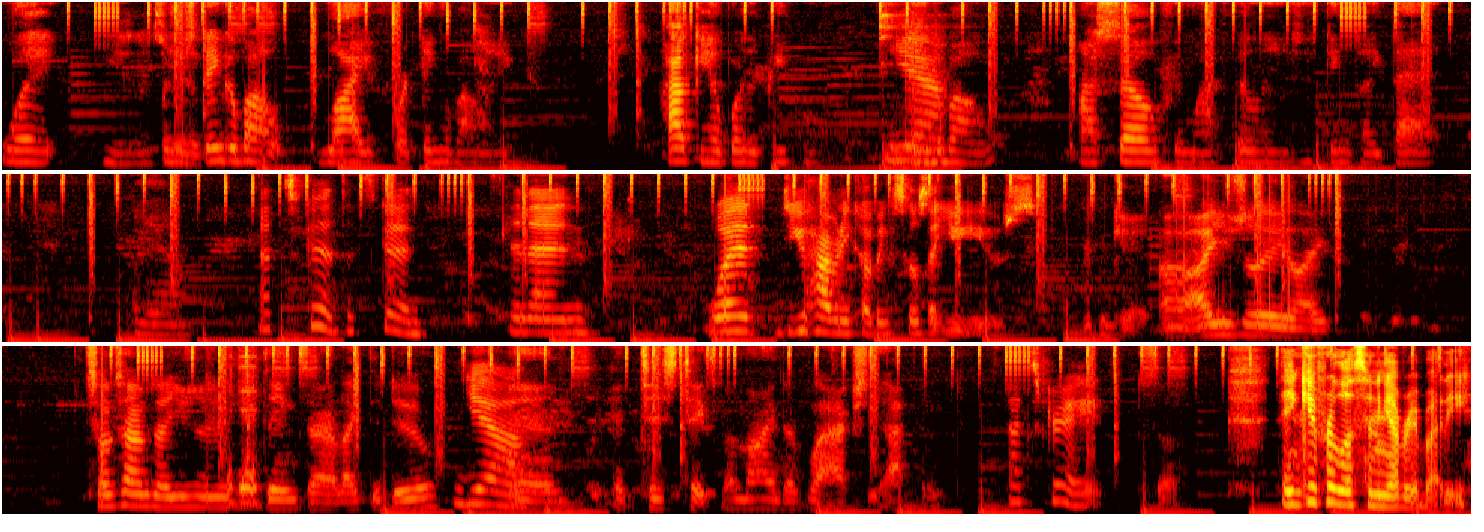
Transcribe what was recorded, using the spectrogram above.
what Yeah, or just think good. about life or think about like how I can help other people. yeah. Think about myself and my feelings and things like that. Yeah. That's good. That's good. And then, what do you have any coping skills that you use? Okay. Uh, I usually like. Sometimes I usually do the things that I like to do, Yeah, and it just takes my mind of what actually happened. that's great. So. Thank you for listening, everybody.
